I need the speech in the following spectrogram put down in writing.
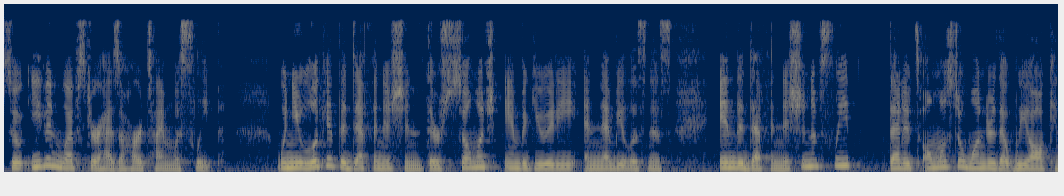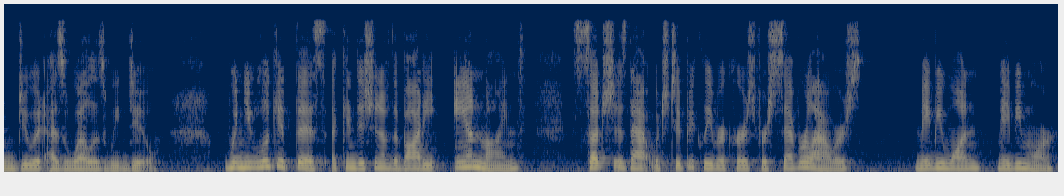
So even Webster has a hard time with sleep. When you look at the definition, there's so much ambiguity and nebulousness in the definition of sleep that it's almost a wonder that we all can do it as well as we do. When you look at this, a condition of the body and mind, such as that which typically recurs for several hours, maybe one, maybe more,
